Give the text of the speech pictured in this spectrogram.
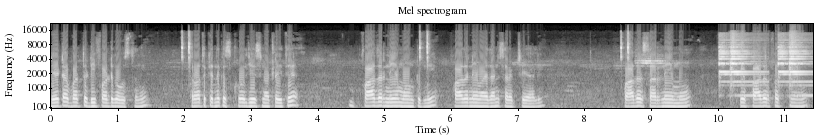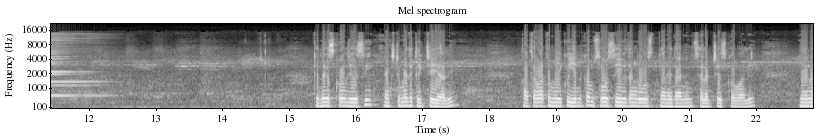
డేట్ ఆఫ్ బర్త్ డిఫాల్ట్గా వస్తుంది. తర్వాత కిందకి స్క్రోల్ చేసినట్లయితే ఫాదర్ నేమ్ ఉంటుంది. ఫాదర్ నేమ్ అనేదాన్ని సెలెక్ట్ చేయాలి. Father surname father first name కిందకి స్క్రోల్ చేసి నెక్స్ట్ మీద క్లిక్ చేయాలి. ఆ తర్వాత మీకు ఇన్కమ్ సోర్స్ ఏ విధంగా వస్తుందనే దాన్ని సెలెక్ట్ చేసుకోవాలి. నేను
